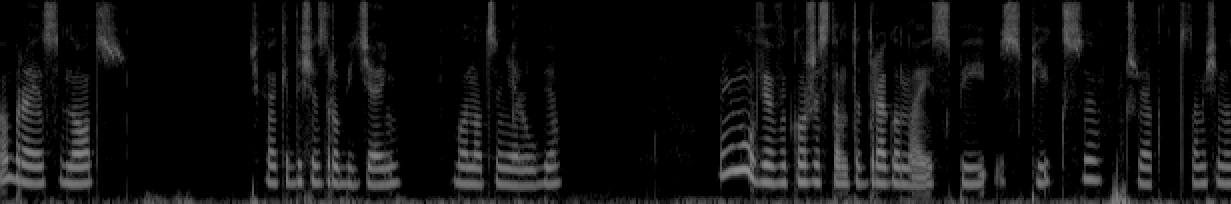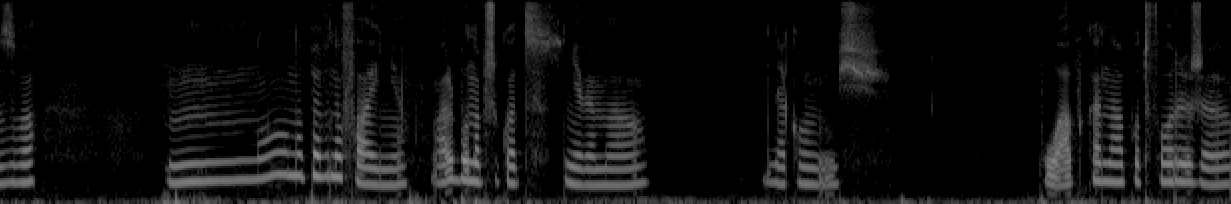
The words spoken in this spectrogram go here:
Dobra, jest noc. Ciekawe, kiedy się zrobi dzień, bo nocy nie lubię. No i mówię, wykorzystam te Dragon Eye Speaks, czy jak to tam się nazywa. Mm, No, na pewno fajnie. Albo na przykład, nie wiem, na jakąś pułapkę na potwory, że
